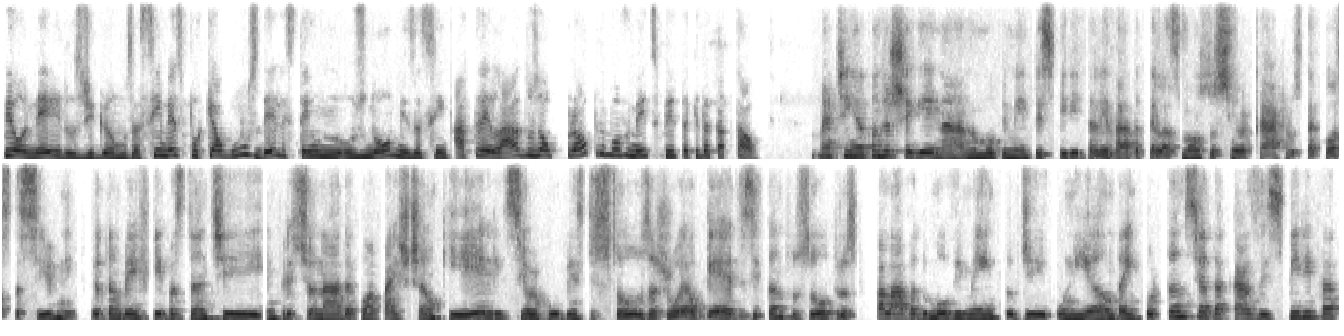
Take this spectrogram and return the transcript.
pioneiros, digamos assim, mesmo porque alguns deles têm um, os nomes assim atrelados ao próprio movimento espírita aqui da capital. Martinha, quando eu cheguei na, no movimento espírita, levada pelas mãos do senhor Carlos da Costa Cirne, eu também fiquei bastante impressionada com a paixão que ele, senhor Rubens de Souza, Joel Guedes e tantos outros falava do movimento de união, da importância da casa espírita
